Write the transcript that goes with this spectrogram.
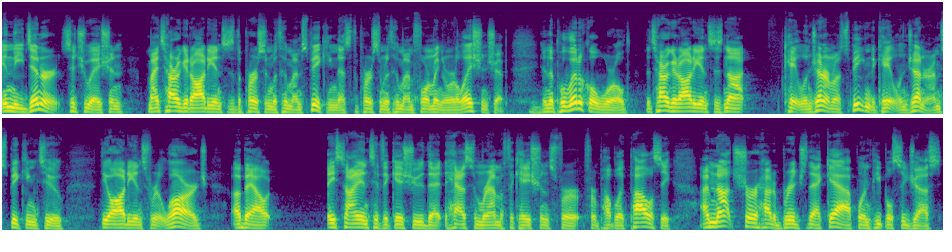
in the dinner situation, my target audience is the person with whom I'm speaking. That's the person with whom I'm forming a relationship. Mm-hmm. In the political world, the target audience is not Caitlyn Jenner. I'm not speaking to Caitlyn Jenner. I'm speaking to the audience writ large about a scientific issue that has some ramifications for, for public policy. I'm not sure how to bridge that gap when people suggest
